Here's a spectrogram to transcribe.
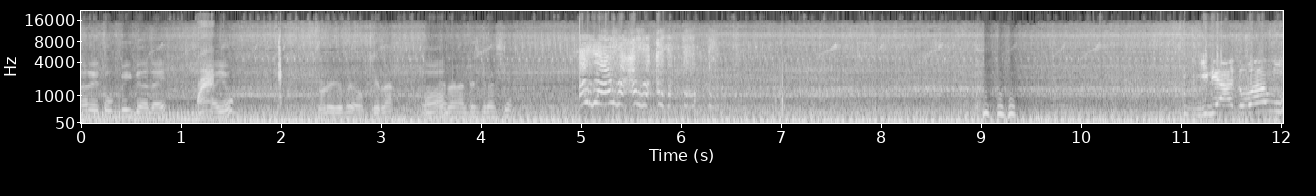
Nari tubig da dai. Ayo. Sorry, sorry, okay lang. Ah? Okay lang ang disgrasya. Ginagawa mo.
